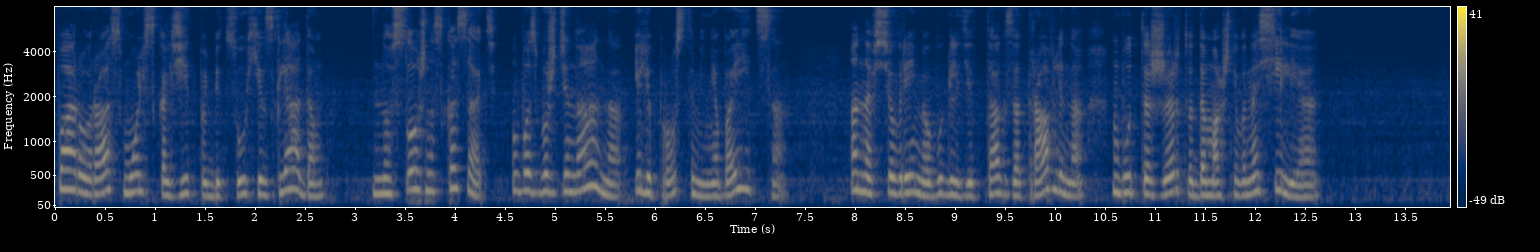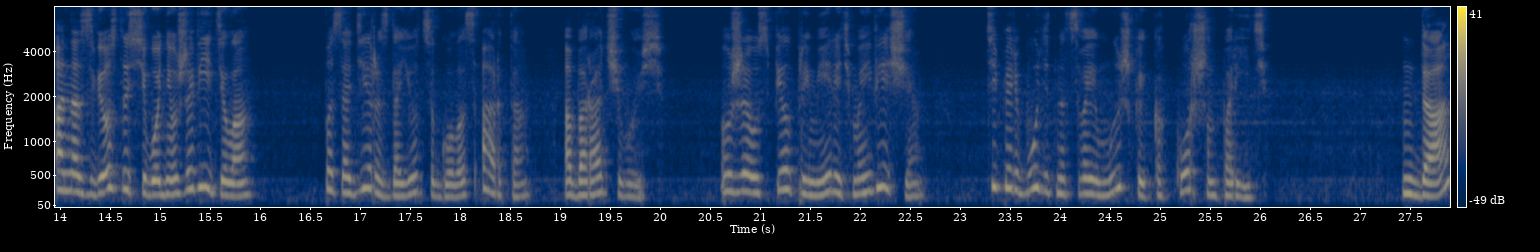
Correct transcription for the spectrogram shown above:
Пару раз моль скользит по бицухе взглядом, но сложно сказать, возбуждена она или просто меня боится. Она все время выглядит так затравлена, будто жертва домашнего насилия. Она звезды сегодня уже видела. Позади раздается голос Арта. Оборачиваюсь. Уже успел примерить мои вещи. Теперь будет над своей мышкой, как коршун, парить. «Да?»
